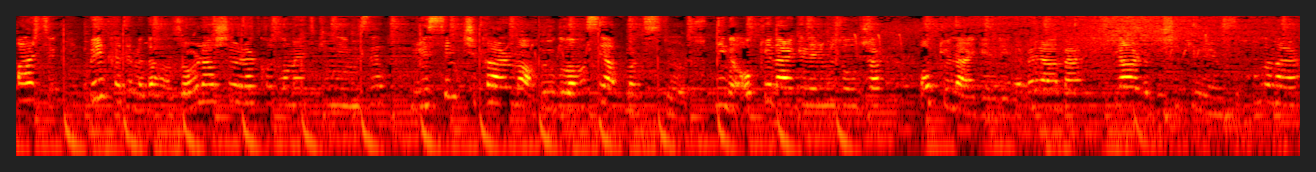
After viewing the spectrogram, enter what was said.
artık bir kademe daha zorlaştırarak kodlama etkinliğimizi resim çıkarma uygulaması yapmak istiyoruz. Yine ok yönergelerimiz olacak. Ok yönergeleriyle beraber yardımcı şekillerimizi kullanarak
